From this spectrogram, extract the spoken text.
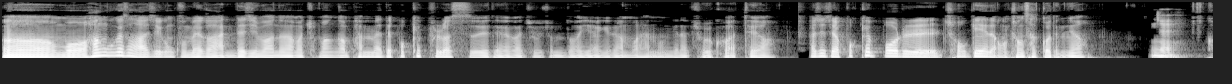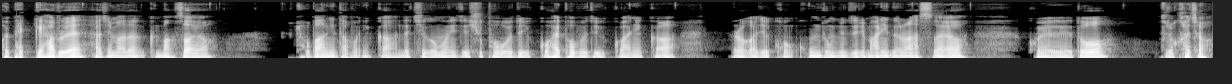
어, 뭐 한국에서는 아직은 구매가 안 되지만은 아마 조만간 판매될 포켓 플러스에 대해 가지고 좀 더 이야기를 한번 하는 게 좋을 것 같아요. 사실 제가 포켓볼을 초기에는 엄청 샀거든요. 네. 거의 100개 하루에 하지만은 금방 써요. 초반이다 보니까. 근데 지금은 이제 슈퍼볼도 있고 하이퍼볼도 있고 하니까 여러 가지 공, 공 종류들이 많이 늘어났어요. 그래도 부족하죠.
